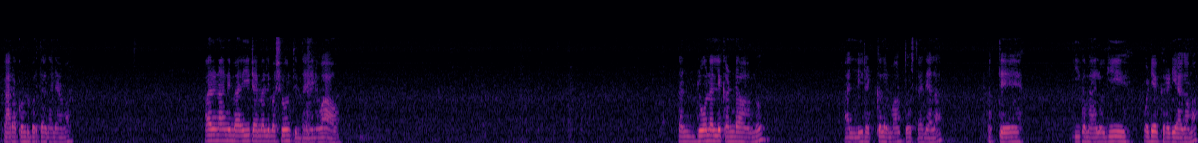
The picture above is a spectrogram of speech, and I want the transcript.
ಕಾರ್ ಹಾಕೊಂಡು ಬರ್ತಾ ಇದ್ದಾನೆ ಅವ. ಆದ್ರೆ ನಾನು ನಿಮ್ಮ ಈ ಟೈಮಲ್ಲಿ ಮಶ್ರೂಮ್ ತಿಂತಾ ಇದ್ದೀನಿ. ವಾವ್ ನನ್ನ ಡ್ರೋನಲ್ಲಿ ಕಂಡ ಅವನು, ಅಲ್ಲಿ ರೆಡ್ ಕಲರ್ ಮಾರ್ಕ್ ತೋರಿಸ್ತಾ ಇದೆಯಲ್ಲ? ಮತ್ತೆ ಈಗ ಮೇಲೋಗಿ ಹೊಡಿಯೋಕ್ಕೆ ರೆಡಿ ಆಗಮ್ಮ.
